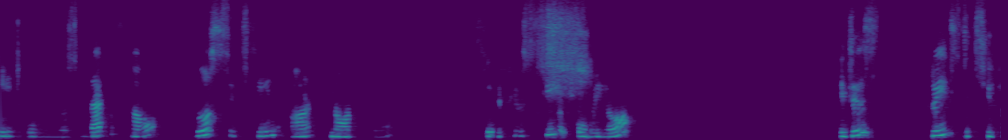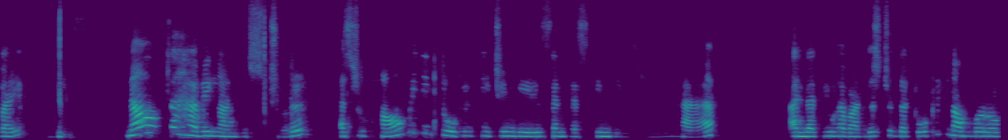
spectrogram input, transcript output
eight over here. So that is how those 16 are not there. So if you see over here, it is 365 days. Now, after having understood as to how many total teaching days and testing days you have, and that you have understood the total number of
